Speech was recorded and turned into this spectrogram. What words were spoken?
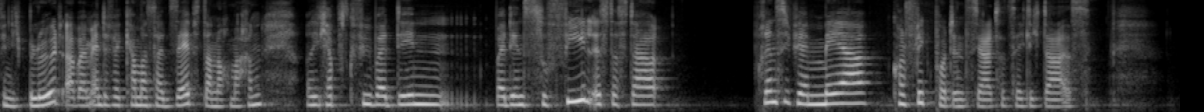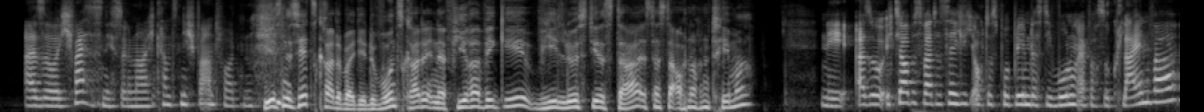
finde ich blöd, aber im Endeffekt kann man es halt selbst dann noch machen. Und ich habe das Gefühl, bei denen, bei denen es zu viel ist, dass da prinzipiell mehr Konfliktpotenzial tatsächlich da ist. Also ich weiß es nicht so genau, ich kann es nicht beantworten. Wie ist denn es jetzt gerade bei dir? Du wohnst gerade in der Vierer-WG. Wie löst ihr es da? Ist das da auch noch ein Thema? Nee, also ich glaube, es war tatsächlich auch das Problem, dass die Wohnung einfach so klein war.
